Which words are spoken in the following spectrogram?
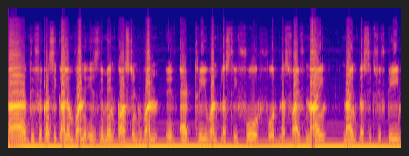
uh, the frequency column 1 is the main constant 1 with add 3 1 plus 3 4 4 plus 5 9 9 plus 6 15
